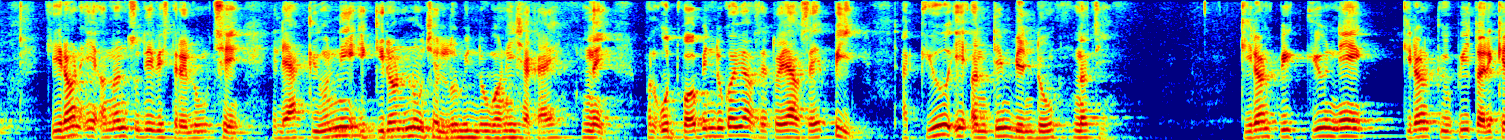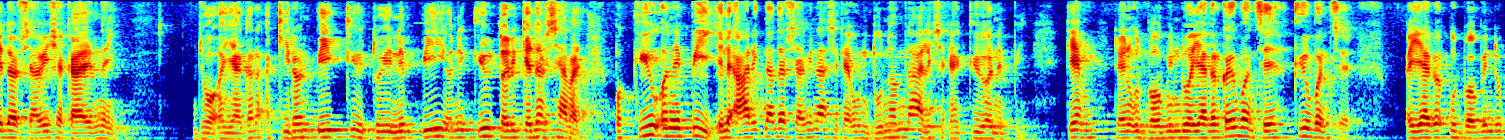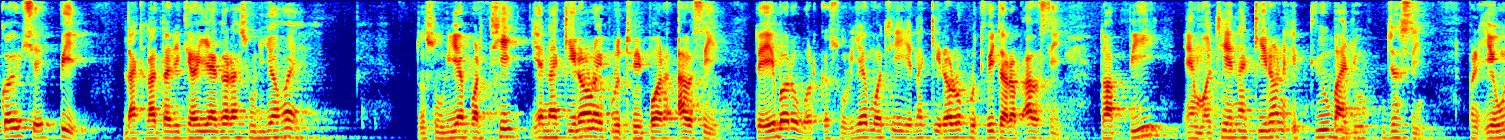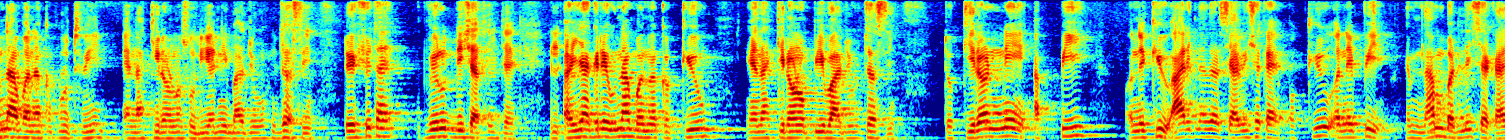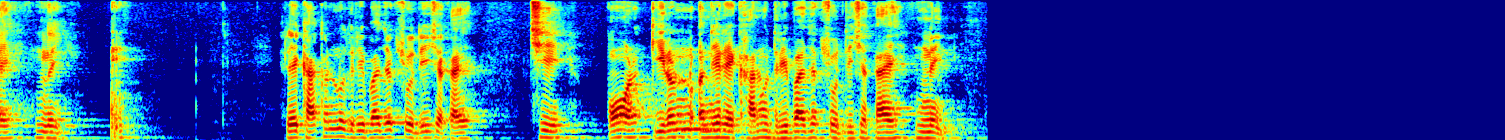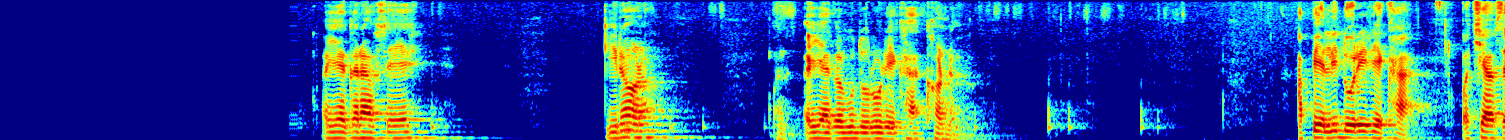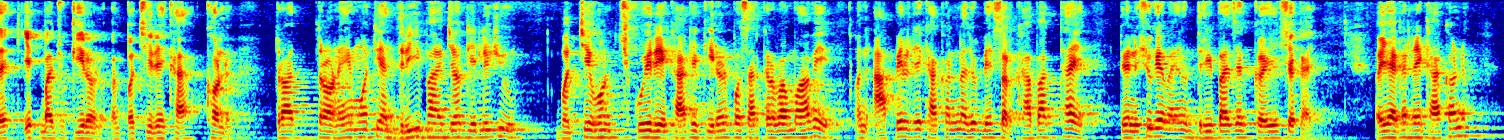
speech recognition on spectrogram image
કિરણ એ અનંત સુધી વિસ્તરેલું છે. એટલે આ ક્યુની એ કિરણનું છેલ્લું બિંદુ ગણી શકાય નહીં. પણ ઉદ્ભવ બિંદુ કયું આવશે? તો એ આવશે પી આ ક્યુ એ અંતિમ બિંદુ નથી. કિરણ પી ક્યુને કિરણ ક્યુપી તરીકે દર્શાવી શકાય નહીં. જો અહીંયા આગળ આ કિરણ પી ક્યુ તો એને પી અને ક્યુ તરીકે દર્શાવાય. પણ ક્યુ અને પી એટલે આ રીતના દર્શાવી ના શકાય, ઊંધું નામ ના આલી શકાય, ક્યુ અને પી. કેમ? તો એનું ઉદ્ભવ બિંદુ અહીંયા આગળ કયું બનશે? ક્યુ બનશે. અહીંયા આગળ ઉદ્ભવ બિંદુ કયું છે? પી. દાખલા તરીકે અહીંયા આગળ આ સૂર્ય હોય, તો સૂર્ય પરથી એના કિરણો પૃથ્વી પર આવશે. તો એ બરાબર કે સૂર્યમાંથી એના કિરણો પૃથ્વી તરફ આવશે. તો આ પી એમાંથી એના કિરણ એ ક્યુ બાજુ જશે. પણ એવું ના બને કે પૃથ્વી એના કિરણો સૂર્યની બાજુ જશે. તો એ શું થાય? વિરુદ્ધ દિશા થઈ જાય. એટલે અહીંયા આગળ એવું ના બને કે ક્યુ એના કિરણો પી બાજુ જશે. તો કિરણને આ પી અને ક્યુ આ રીતના દર્શાવી શકાય. પણ ક્યુ અને પી એમ નામ બદલી શકાય નહીં. રેખાખંડનું દ્વિભાજક શોધી શકાય છે. પણ કિરણ અને રેખાનું દ્વિભાજક શોધી શકાય નહીં. અહીં આગળ આવશે કિરણ અને અહીંયા આગળ હું દોરું રેખાખંડ આ પહેલી દોરી રેખા, પછી આવશે એક બાજુ કિરણ અને પછી રેખાખંડ તો આ ત્રણેયમાંથી આ દ્વિભાજક એટલે શું? વચ્ચે વચ્ચે કોઈ રેખા કે કિરણ પસાર કરવામાં આવે અને આપેલ રેખાખંડના જો બે સરખા ભાગ થાય, તો એને શું કહેવાય? એનું દ્વિભાજક કહી શકાય. અહીંયા આગળ રેખાખંડ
